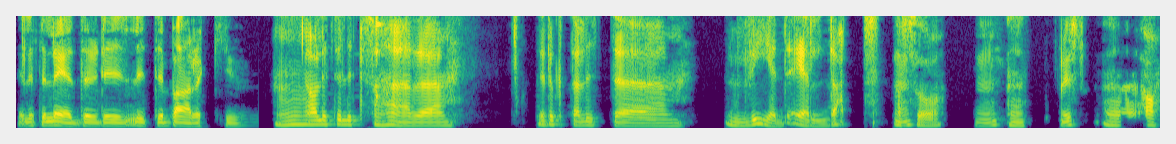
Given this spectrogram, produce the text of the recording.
det är lite läder, det är lite bark. Mm, ja, lite, lite sån här, eh, det luktar lite eh, vedeldat. Alltså, Mm. Mm. Just. ja,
